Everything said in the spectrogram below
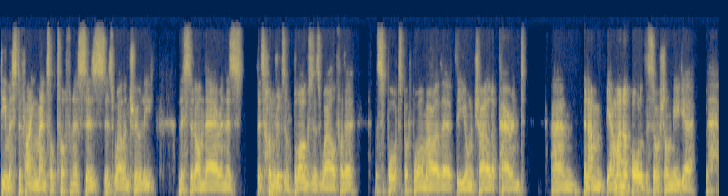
demystifying mental toughness is is well and truly listed on there and there's there's hundreds of blogs as well for the, the sports performer or the the young child or parent. Um, and I'm yeah, I'm on all of the social media uh,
